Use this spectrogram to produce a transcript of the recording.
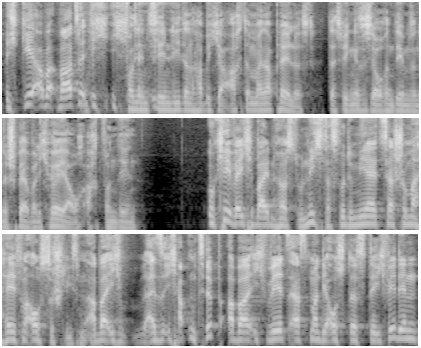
ich gehe aber, warte, ich, ich, von den zehn Liedern habe ich ja acht in meiner Playlist. Deswegen ist es ja auch in dem Sinne schwer, weil ich höre ja auch acht von denen. Okay, welche beiden hörst du nicht? Das würde mir jetzt ja schon mal helfen auszuschließen. Aber ich, also ich habe einen Tipp, aber ich will jetzt erstmal die Aus, das, ich will den,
